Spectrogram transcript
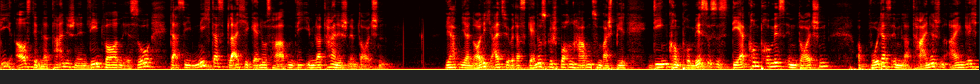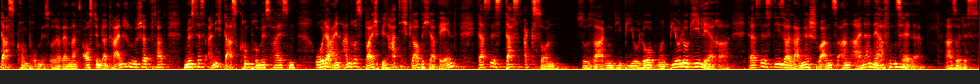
die aus dem Lateinischen entlehnt worden ist, so, dass sie nicht das gleiche Genus haben wie im Lateinischen im Deutschen. Wir hatten ja neulich, als wir über das Genus gesprochen haben, zum Beispiel den Kompromiss. Es ist der Kompromiss im Deutschen, obwohl das im Lateinischen eigentlich das Kompromiss oder wenn man es aus dem Lateinischen geschöpft hat, müsste es eigentlich das Kompromiss heißen. Oder ein anderes Beispiel hatte ich, glaube ich, erwähnt. Das ist das Axon, so sagen die Biologen und Biologielehrer. Das ist dieser lange Schwanz an einer Nervenzelle. Also das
